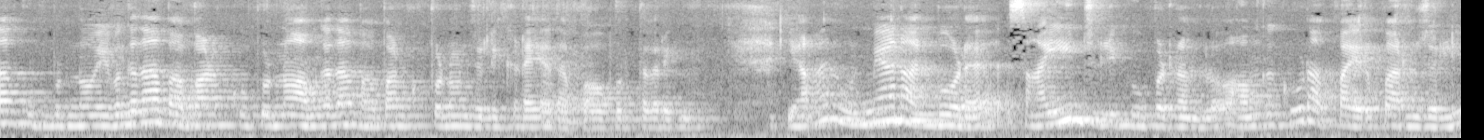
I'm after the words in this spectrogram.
தான் கும்பிடணும் இவங்க தான் பாபான்னு கூப்பிடணும் அவங்க தான் பாபான்னு கூப்பிடணும்னு சொல்லி கிடையாது அப்பாவை பொறுத்த வரைக்கும். யார் உண்மையான அன்போட சாயின்னு சொல்லி கூப்பிடுறாங்களோ அவங்க கூட அப்பா இருப்பாருன்னு சொல்லி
